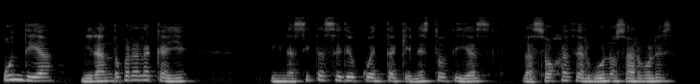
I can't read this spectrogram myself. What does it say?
Un día, mirando para la calle, Ignacita se dio cuenta que en estos días las hojas de algunos árboles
